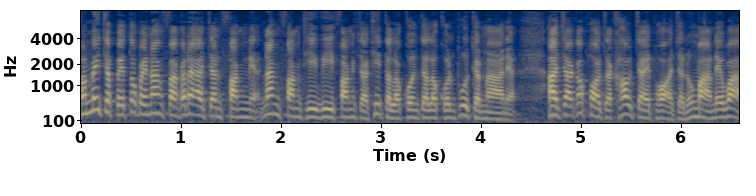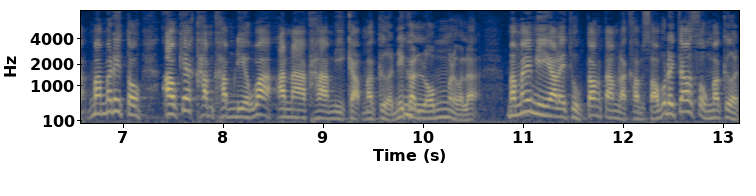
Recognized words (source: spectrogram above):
มันไม่จำเป็นต้องไปนั่งฟังก็ได้อาจารย์ฟังเนี่ยนั่งฟังทีวีฟังจากที่แต่ละคนแต่ละคนพูดกันมาเนี่ยอาจารย์ก็พอจะเข้าใจพออาจจะอนุมานได้ว่า มันไม่ได้ตรงเอาแค่คำคำเดียวว่าอนาคามีกลับมาเกิดนี่ก็ล้มหมดแล้ว มันไม่มีอะไรถูกต้องตามหลักคำสอนพระพุทธเจ้าส่งมาเกิด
